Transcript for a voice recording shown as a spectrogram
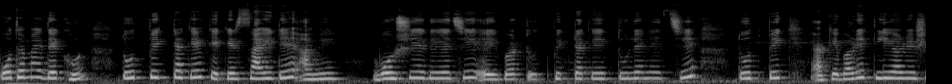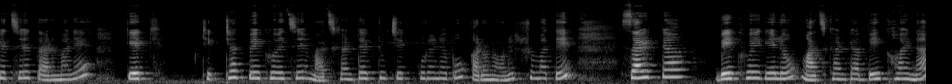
প্রথমে দেখুন, টুথপিকটাকে কেকের সাইডে আমি বসিয়ে দিয়েছি, এইবার টুথপিকটাকে তুলে নিচ্ছি। টুথপিক একেবারে ক্লিয়ার এসেছে, তার মানে কেক ঠিকঠাক বেক হয়েছে। মাঝখানটা একটু চেক করে নেব, কারণ অনেক সময়তে সাইডটা বেক হয়ে গেলেও মাঝখানটা বেক হয় না।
